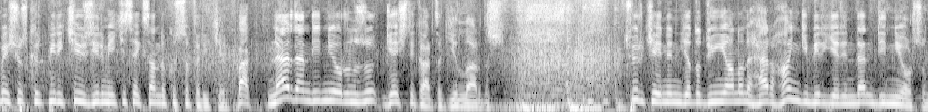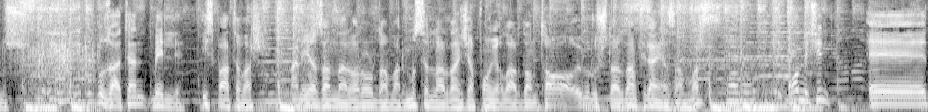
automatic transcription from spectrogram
0541 222 8902. Bak nereden dinliyorunuzu geçtik artık yıllardır. Türkiye'nin ya da dünyanın herhangi bir yerinden dinliyorsunuz. Bu zaten belli. İspatı var. Hani yazanlar var oradan var. Mısırlardan, Japonyalardan, ta öbür uçlardan filan yazan var. Onun için ee,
